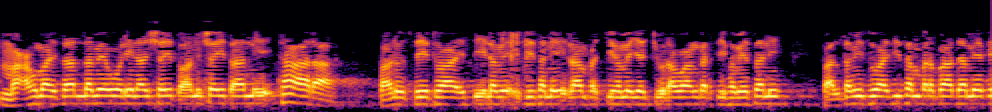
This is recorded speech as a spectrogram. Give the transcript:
معهما إسان لم ولين الشيطان شيطان تارا فنسيتها إسي لم إسيسان إرام فتشيهم يجورا وانقرسي فميساني فالتمسوا إسيسا بربادا في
